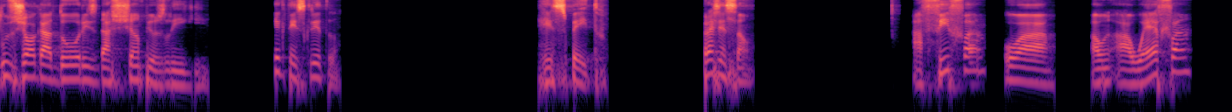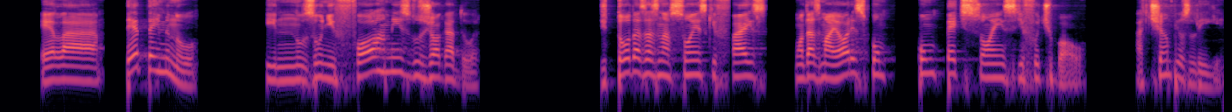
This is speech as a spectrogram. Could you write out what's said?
dos jogadores da Champions League? O que, que tem escrito? Respeito. Presta atenção. A FIFA ou a, a, a UEFA, ela determinou que nos uniformes dos jogadores, de todas as nações que faz uma das maiores com, competições de futebol, a Champions League,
